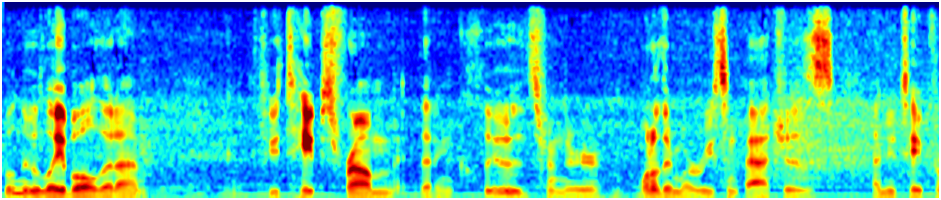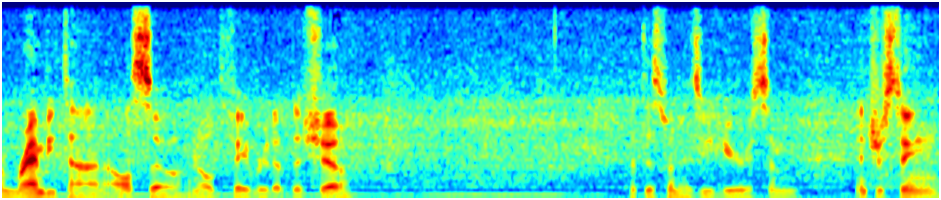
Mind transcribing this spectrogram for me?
Cool new label that I'm a few tapes from that includes from their one of their more recent batches a new tape from Rambutan, also an old favorite of the show. But this one, as you hear, some interesting.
